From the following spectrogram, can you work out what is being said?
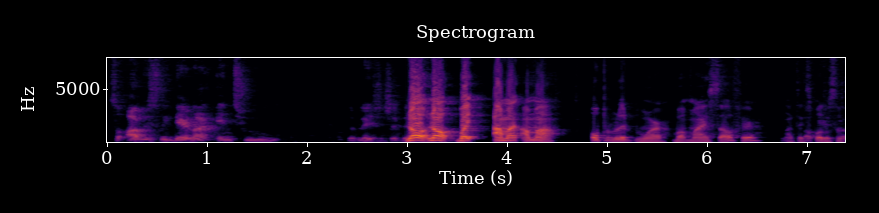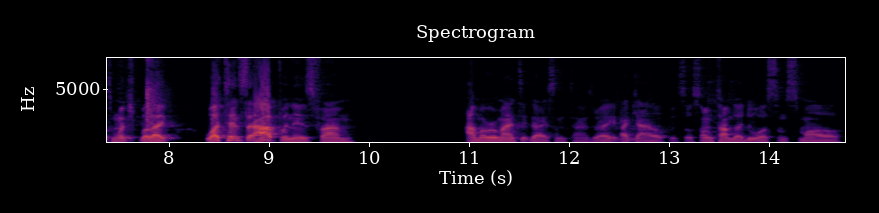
So obviously they're not into the relationship. No, no, but I'm a, I'm a open a little bit more about myself here. Not to expose Okay, myself too much, okay, but like what tends to happen is, fam, I'm a romantic guy sometimes, right? I Mhm. can't help it. So sometimes I do some small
